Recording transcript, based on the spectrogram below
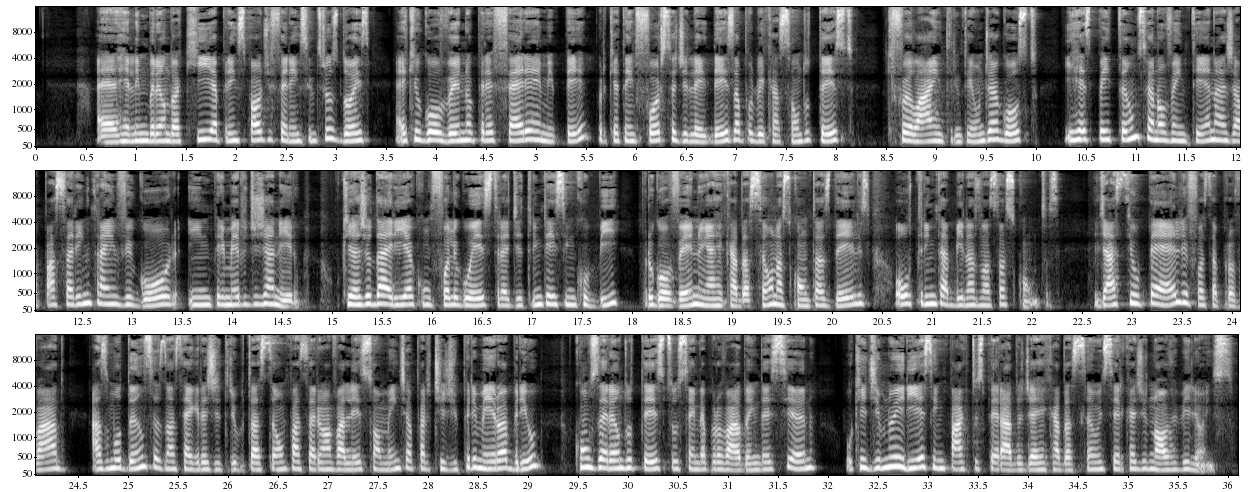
É, relembrando aqui, a principal diferença entre os dois é que o governo prefere a MP, porque tem força de lei desde a publicação do texto, que foi lá em 31 de agosto, e respeitando-se a noventena, já passaria a entrar em vigor em 1 de janeiro, o que ajudaria com fôlego extra de 35 bi para o governo em arrecadação nas contas deles ou 30 bi nas nossas contas. Já se o PL fosse aprovado, as mudanças nas regras de tributação passariam a valer somente a partir de 1 de abril, considerando o texto sendo aprovado ainda esse ano, o que diminuiria esse impacto esperado de arrecadação em cerca de 9 bilhões.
